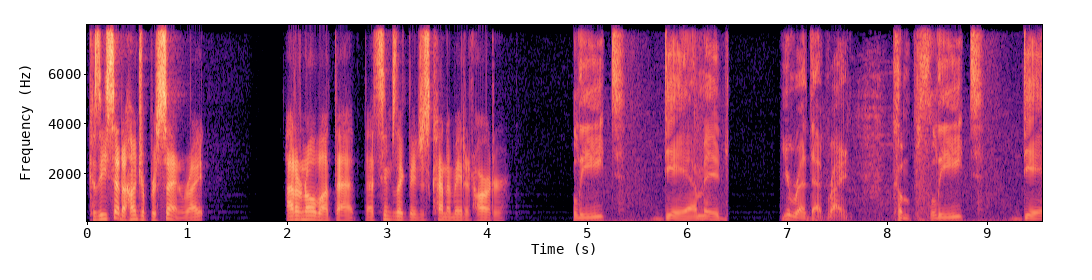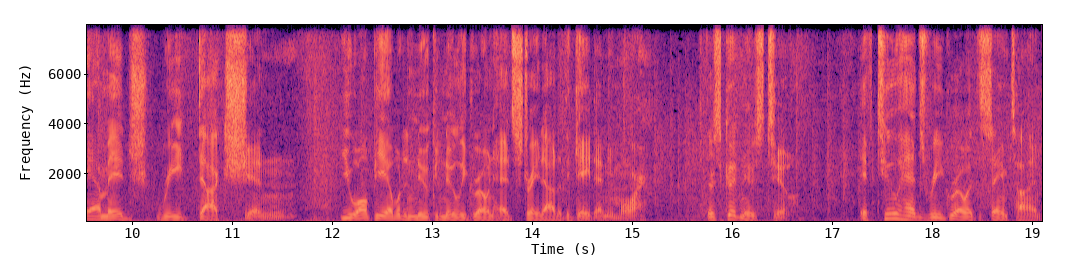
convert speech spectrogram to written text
cuz he said 100%, right? I don't know about that. That seems like they just kind of made it harder. Complete damage. You read that right. Complete damage reduction. You won't be able to nuke a newly grown head straight out of the gate anymore. There's good news too. If two heads regrow at the same time,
